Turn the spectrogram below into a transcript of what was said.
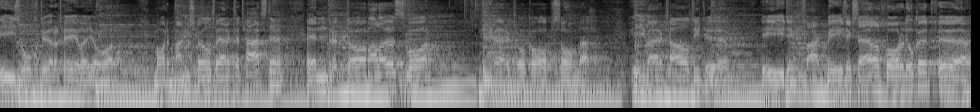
Hij zwoegt door het hele jaar. Maar de bankschuld werkt het hardste en drukt op alles zwaar. Hij werkt ook op zondag, hij werkt altijd deur. Dicht vaak bij zichzelf voor ook het vuur.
